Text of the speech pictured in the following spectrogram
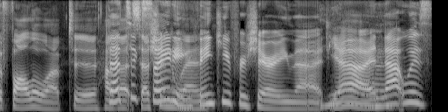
the follow up to how That's that session exciting. Thank you for sharing that. Yeah. And that was,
